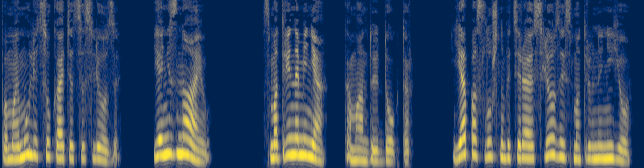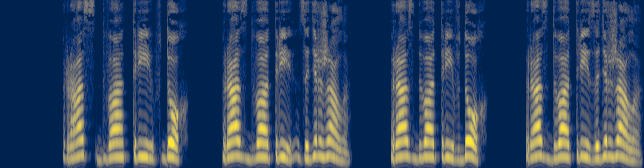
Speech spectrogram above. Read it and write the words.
По моему лицу катятся слезы. «Я не знаю!» «Смотри на меня!» — командует доктор. Я послушно вытираю слезы и смотрю на нее. «Раз, два, три, вдох! Раз, два, три, задержала!» Раз, два, три, вдох. Раз, два, три, задержала.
